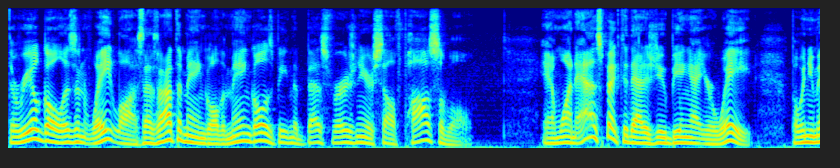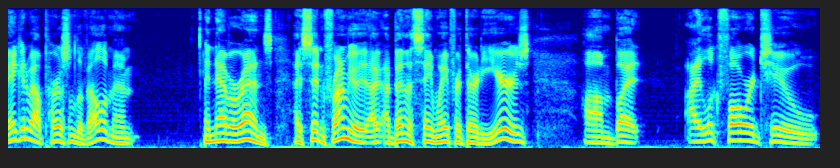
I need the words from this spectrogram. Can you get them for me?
the real goal isn't weight loss. That's not the main goal. The main goal is being the best version of yourself possible. And one aspect of that is you being at your weight. But when you make it about personal development, it never ends. I sit in front of you. I, have been the same way for 30 years, um, but I look forward to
